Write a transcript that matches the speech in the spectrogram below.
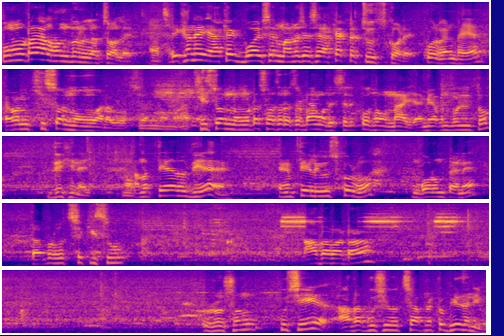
পনেরোটাই আলহামদুলিল্লাহ চলে। আচ্ছা। এখানে এক এক বয়সের মানুষ এসে এক একটা চুজ করে। করবেন ভাইয়া? এখন আমি খিসন মোমো বানাবো। মোমো আচ্ছা। খিসন মোমোটা সচরাচর বাংলাদেশের কোথাও নাই আমি এখন পর্যন্ত দেখি নাই। আমরা তেল দিয়ে এখানে তেল ইউজ করব গরম প্যানে। তারপর হচ্ছে কিছু আদা বাটা রসুন কুচি আদা কুচি হচ্ছে আপনি একটু ভেজে নিব।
